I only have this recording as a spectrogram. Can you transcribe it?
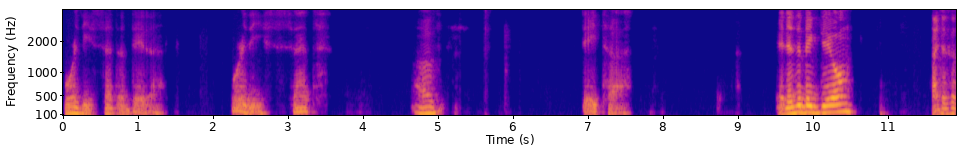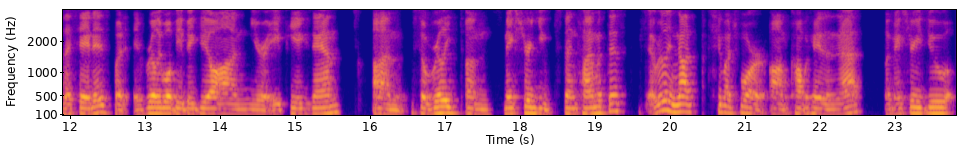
for the set of data, for the set of data. It is a big deal, not just because I say it is, but it really will be a big deal on your AP exam. Um, so really um, make sure you spend time with this. It's really not too much more um, complicated than that, but make sure you do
